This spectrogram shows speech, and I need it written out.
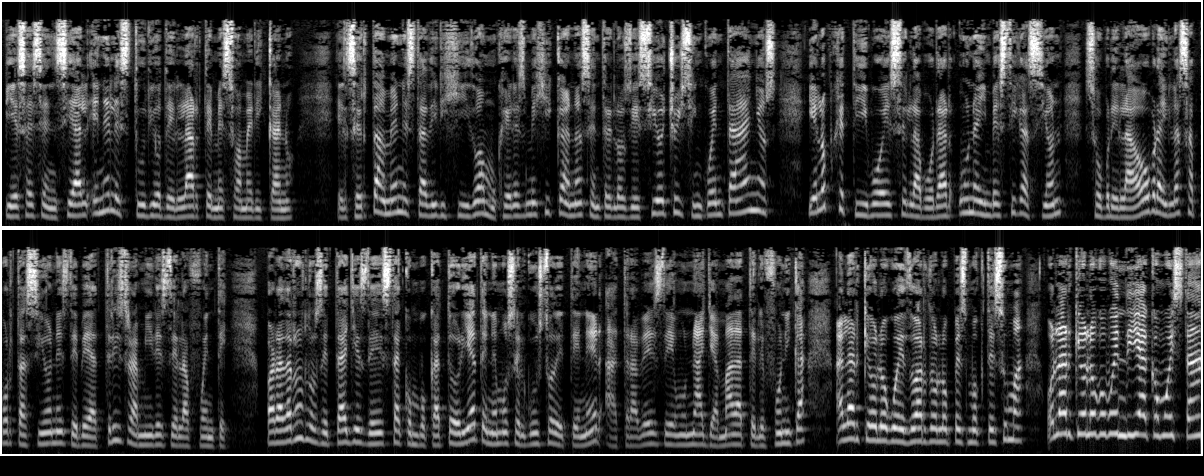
pieza esencial en el estudio del arte mesoamericano. El certamen está dirigido a mujeres mexicanas entre los 18 y 50 años y el objetivo es elaborar una investigación sobre la obra y las aportaciones de Beatriz Ramírez de la Fuente. Para darnos los detalles de esta convocatoria tenemos el gusto de tener a través de una llamada telefónica al arqueólogo Eduardo López Moctezuma. Hola arqueólogo, buen día, ¿cómo está?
